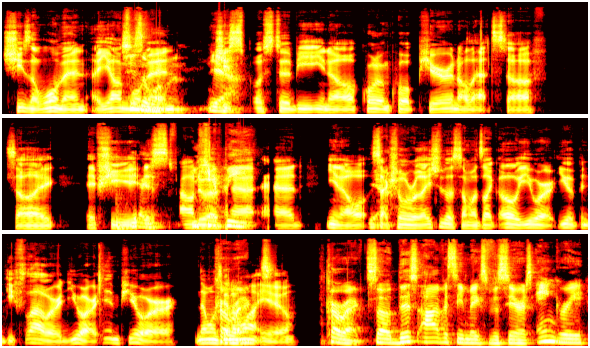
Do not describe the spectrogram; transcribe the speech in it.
she's a woman, a young she's woman. a woman. Yeah, She's supposed to be, you know, quote unquote pure and all that stuff. So like if she Yeah, is found to have be- had, had, you know, sexual relations with someone, it's like, oh, you are you have been deflowered, you are impure. No one's gonna want you. Correct. So this obviously makes Viserys angry.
